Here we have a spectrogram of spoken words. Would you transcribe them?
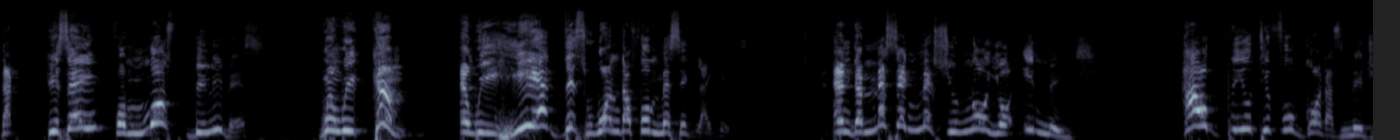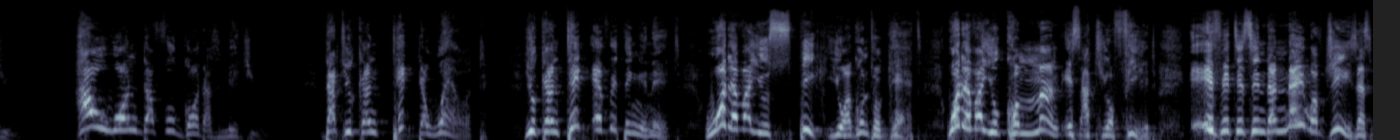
That he's saying for most believers, when we come and we hear this wonderful message like this, and the message makes you know your image, how beautiful God has made you, how wonderful God has made you, that you can take the world. You can take everything in it. Whatever you speak, you are going to get. Whatever you command is at your feet. If it is in the name of Jesus,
